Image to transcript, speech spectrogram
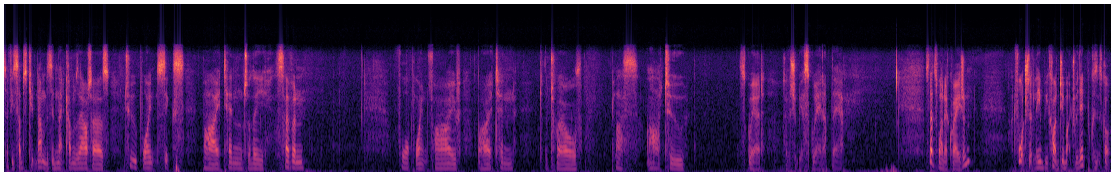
So if you substitute numbers in, that comes out as 2.6 by 10 to the 7, 4.5 by 10 to the 12 plus R2 squared. So there should be a squared up there. So that's one equation. Unfortunately, we can't do much with it because it's got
